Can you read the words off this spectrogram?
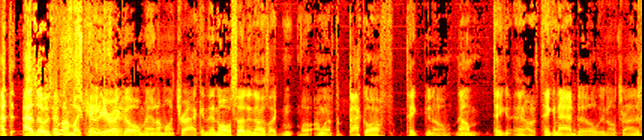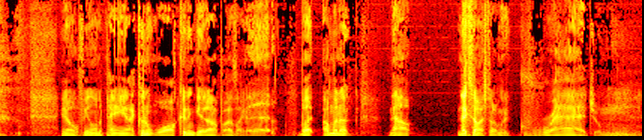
At the, as I was That's doing, I'm like, hey, here I go, man. I'm on track, and then all of a sudden, I was like, mm, well, I'm gonna have to back off. Take, you know, now I'm taking, you know, I was taking Advil, you know, trying to, you know, feeling the pain. I couldn't walk, couldn't get up. I was like, Ugh. but I'm gonna now. Next time I start, I'm going to gradually. Mm.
